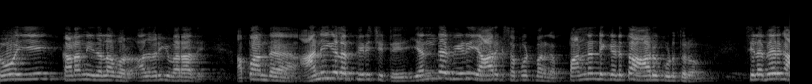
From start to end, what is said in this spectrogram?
நோய் கடன் இதெல்லாம் வரும். அது வரைக்கும் வராது. அப்போ அந்த அணிகளை பிரிச்சுட்டு எந்த வீடு யாருக்கு சப்போர்ட் பண்ணுங்க? பன்னெண்டுக்கு எடுத்தால் ஆறு கொடுத்துரும். சில பேருக்கு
